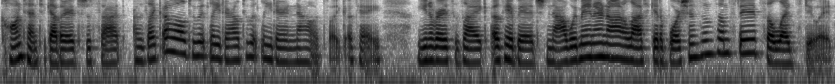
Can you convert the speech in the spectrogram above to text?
content together. It's just that I was like, oh, I'll do it later. I'll do it later. And now it's like, okay, universe is like, okay, bitch, now women are not allowed to get abortions in some states. So let's do it.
